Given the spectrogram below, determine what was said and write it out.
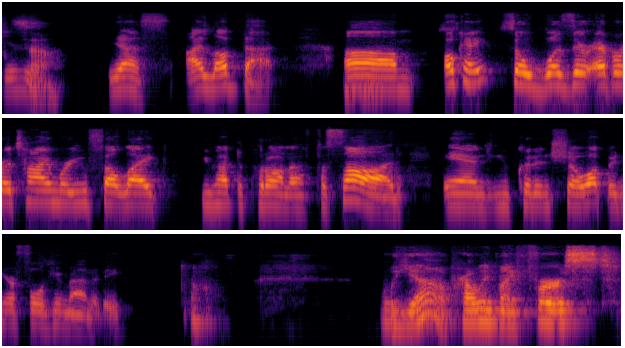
So Yes, I love that. Mhm. Um, okay, so was there ever a time where you felt like you had to put on a facade and you couldn't show up in your full humanity? Well, yeah, probably my first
